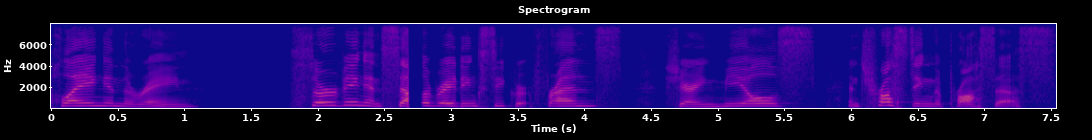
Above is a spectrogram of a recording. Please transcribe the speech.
playing in the rain, serving and celebrating secret friends, sharing meals, and trusting the process.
